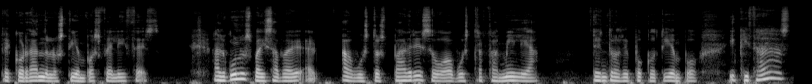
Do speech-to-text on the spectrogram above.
recordando los tiempos felices. Algunos vais a ver a vuestros padres o a vuestra familia dentro de poco tiempo y quizás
